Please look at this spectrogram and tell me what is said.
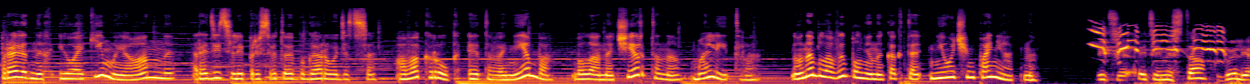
праведных Иоакима и Анны, родителей Пресвятой Богородицы. А вокруг этого неба была начертана молитва. Но она была выполнена как-то не очень понятно. Ведь эти места были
